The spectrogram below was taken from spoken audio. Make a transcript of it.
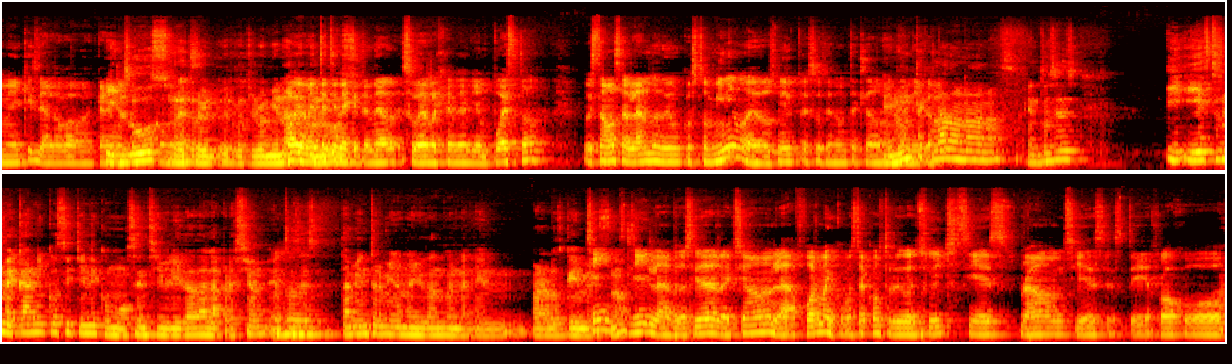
MX. Ya luego Y aclararemos un luz poco más. retro, retroiluminada. Obviamente tiene luz. que tener su RGB bien puesto. Estamos hablando de un costo mínimo de dos mil pesos en un teclado En un mecánico. teclado nada más. Entonces, y, y estos mecánicos sí tienen como sensibilidad a la presión. Entonces, también terminan ayudando en, en- para los gamers, Sí, ¿no? sí, la velocidad de reacción, la forma en cómo está construido el switch, si es brown, si es este rojo,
